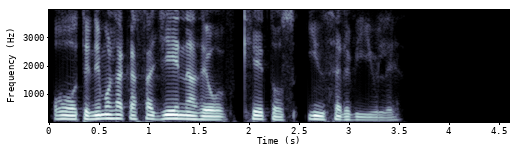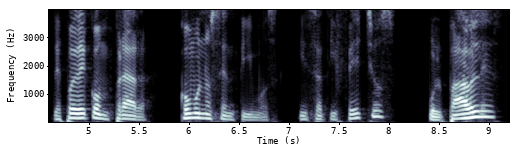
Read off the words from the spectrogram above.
O tenemos la casa llena de objetos inservibles. Después de comprar, ¿cómo nos sentimos? ¿Insatisfechos? ¿Culpables?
